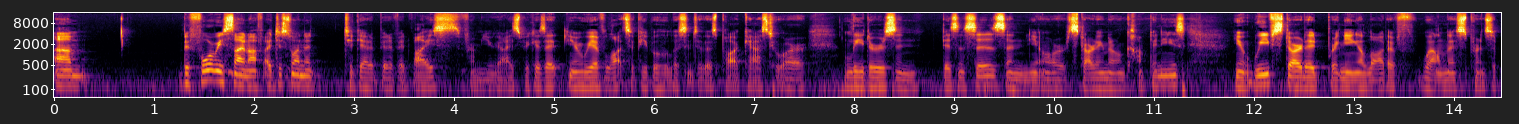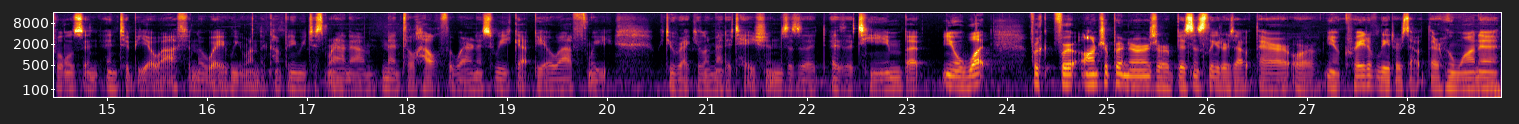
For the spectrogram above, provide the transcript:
Um, before we sign off, I just want to get a bit of advice from you guys because I, you know we have lots of people who listen to this podcast who are leaders in businesses and you know are starting their own companies. You know, we've started bringing a lot of wellness principles in, into BOF and the way we run the company. We just ran a mental health awareness week at BOF. We we do regular meditations as a as a team. But you know what, for for entrepreneurs or business leaders out there, or you know creative leaders out there who want to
